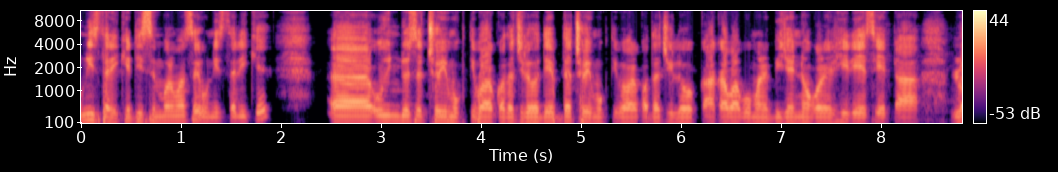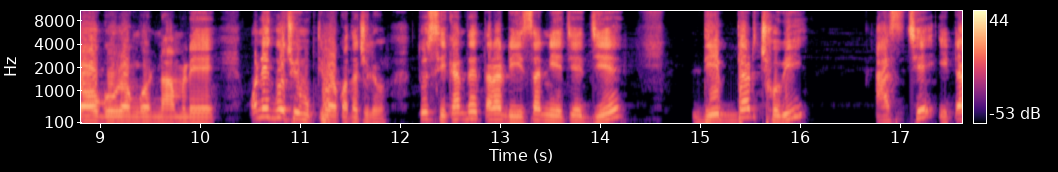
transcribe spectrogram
উনিশ তারিখে, ডিসেম্বর মাসের উনিশ তারিখে উইন্ডোজের ছবি মুক্তি পাওয়ার কথা ছিল, দেবদার ছবি মুক্তি পাওয়ার কথা ছিল, কাকাবাবু মানে বিজয়নগরের হিরে সেটা, ল গৌরঙ্গর নাম রে, অনেকগুলো ছবি মুক্তি পাওয়ার কথা ছিল। তো সেখান থেকে তারা ডিসিশন নিয়েছে যে দেবদার ছবি আসছে, এটা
